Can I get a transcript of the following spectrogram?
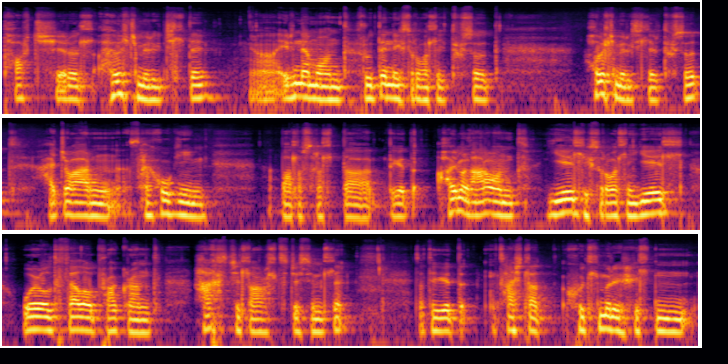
товч ярил хуульч мэрэгжилтэй 98 онд Руденийг сургуулийг төгсөөд хуульч мэрэгчлэр төгсөөд хажуугаар нь санхүүгийн боловсралтай тэгээд 2010 онд Yale их сургуулийн Yale World Fellow Programmed хагас жил оролцож байсан юм лээ. За тэгээд цаашлаад хөдөлмөр эрхэлт нь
